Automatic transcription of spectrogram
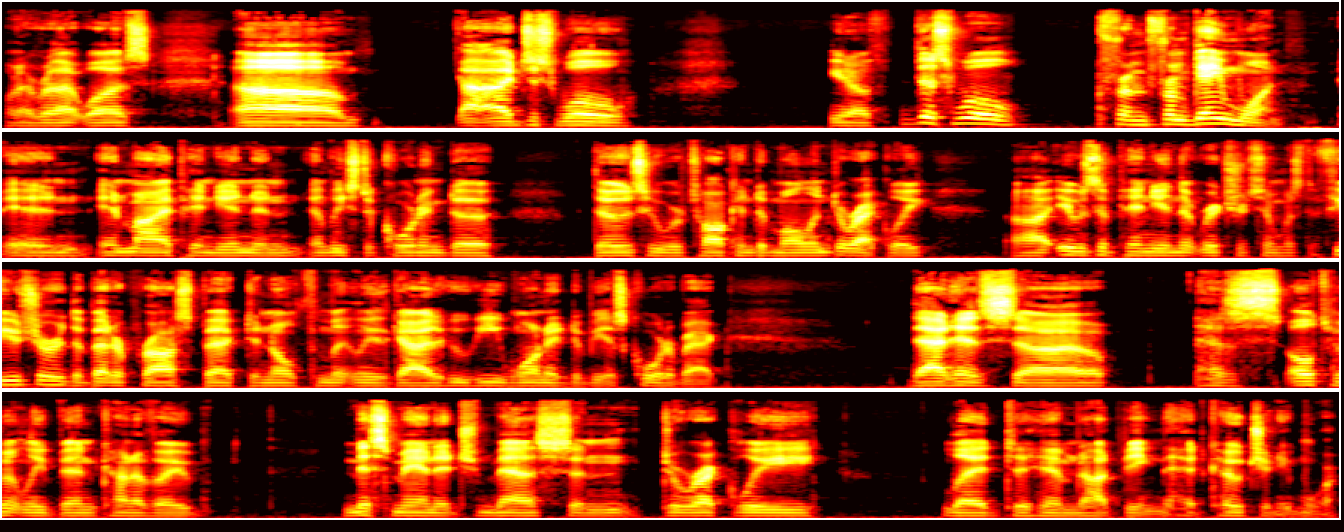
Whatever that was. Um, I just will, you know, this will from from game one, in in my opinion, and at least according to those who were talking to Mullen directly, uh, it was opinion that Richardson was the future, the better prospect, and ultimately the guy who he wanted to be his quarterback. That has uh, has ultimately been kind of a mismanaged mess and directly led to him not being the head coach anymore.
